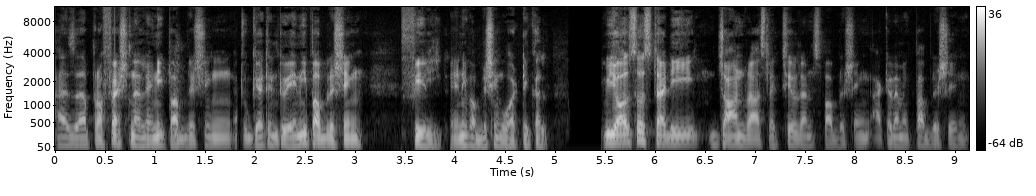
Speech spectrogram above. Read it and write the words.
as a professional, any publishing to get into any publishing field, any publishing vertical. We also study genres like children's publishing, academic publishing,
